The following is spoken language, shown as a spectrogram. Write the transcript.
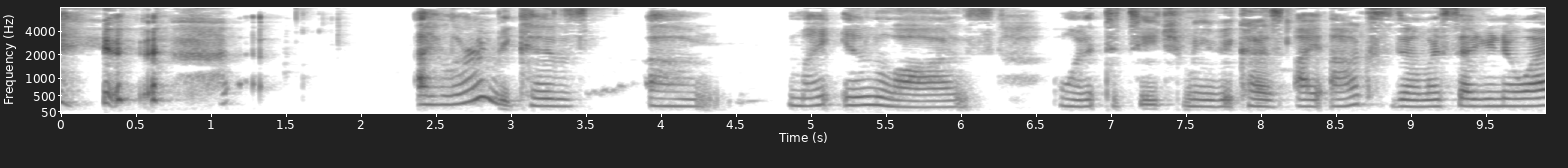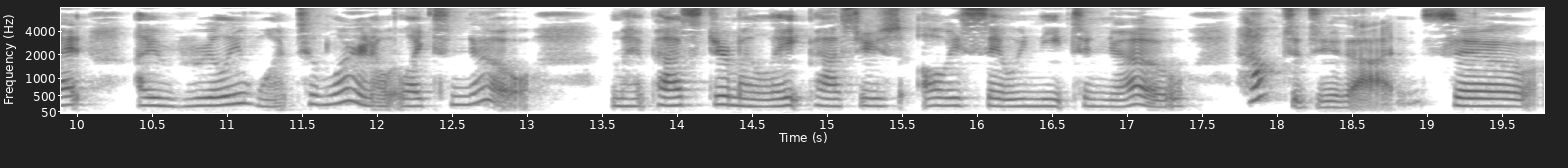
I learned because um, my in laws wanted to teach me because I asked them, I said, you know what? I really want to learn. I would like to know. My pastor, my late pastor, used to always say we need to know how to do that. So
